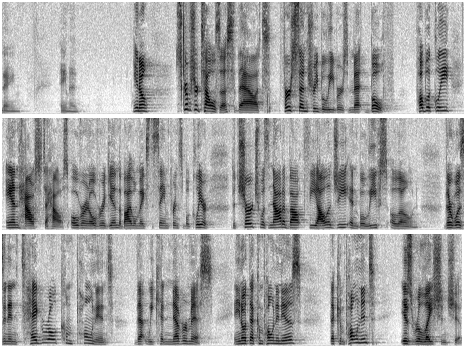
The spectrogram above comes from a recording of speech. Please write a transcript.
name. Amen. You know, Scripture tells us that first century believers met both publicly and house to house. Over and over again, the Bible makes the same principle clear. The church was not about theology and beliefs alone, there was an integral component that we can never miss. And you know what that component is? That component is relationship.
